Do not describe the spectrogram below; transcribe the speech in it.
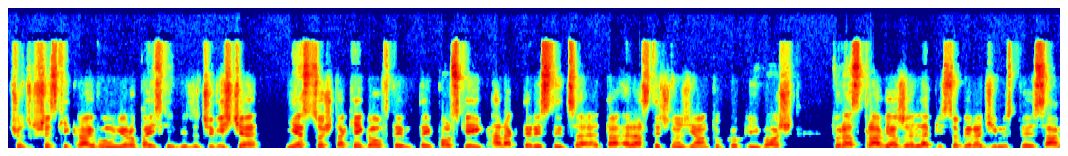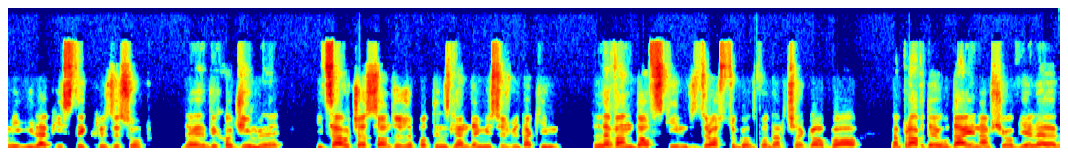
wśród wszystkich krajów Unii Europejskiej. Więc rzeczywiście jest coś takiego w tej, tej polskiej charakterystyce, ta elastyczność i antykruchliwość, która sprawia, że lepiej sobie radzimy z kryzysami i lepiej z tych kryzysów e, wychodzimy. I cały czas sądzę, że pod tym względem jesteśmy takim lewandowskim wzrostu gospodarczego, bo naprawdę udaje nam się o wiele e,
